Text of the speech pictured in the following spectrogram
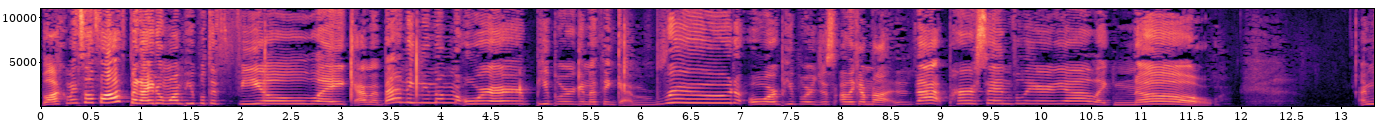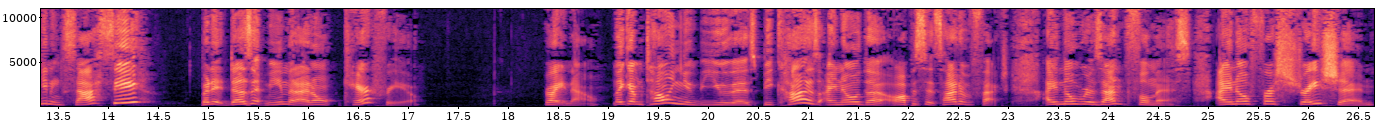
block myself off, but I don't want people to feel like I'm abandoning them or people are gonna think I'm rude or people are just like, I'm not that person, Valeria. Like, no. I'm getting sassy, but it doesn't mean that I don't care for you right now. Like I'm telling you, you this because I know the opposite side of effect. I know resentfulness. I know frustration.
